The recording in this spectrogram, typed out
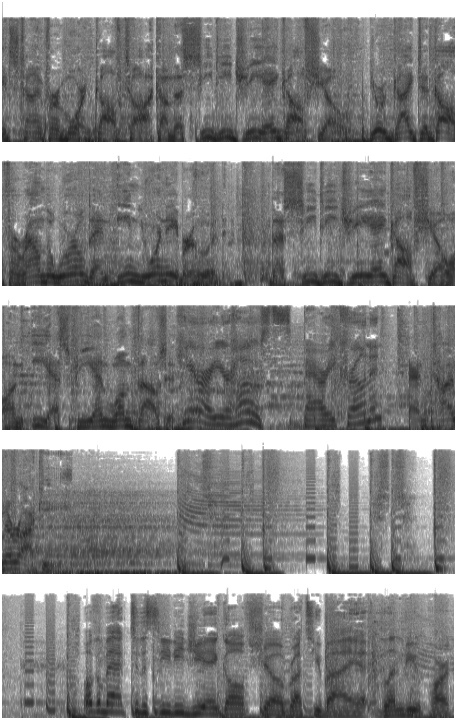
It's time for more golf talk on the CDGA Golf Show, your guide to golf around the world and in your neighborhood. The CDGA Golf Show on ESPN 1000 Here are your hosts, Barry Cronin and Tyler Aki. Welcome back to the CDGA Golf Show, brought to you by Glenview Park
